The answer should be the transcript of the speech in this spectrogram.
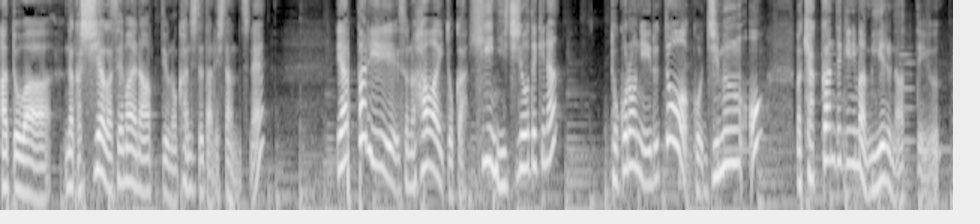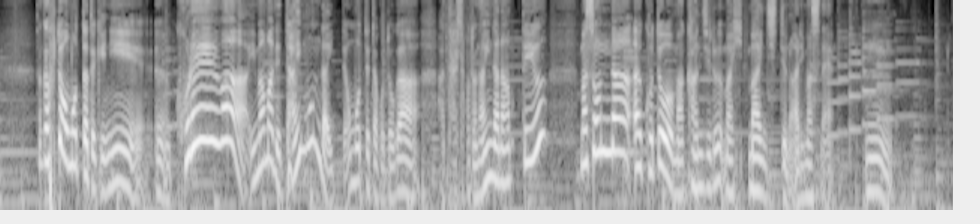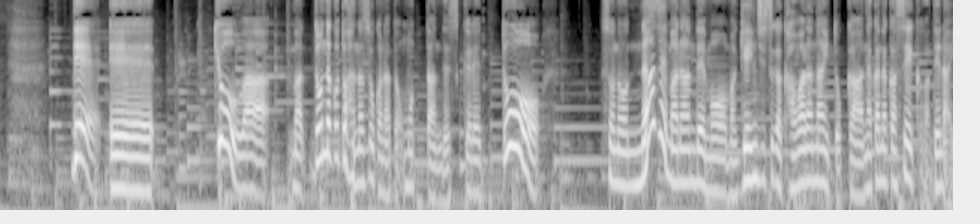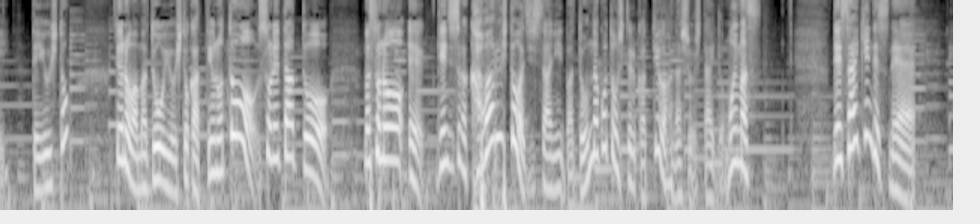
あとは、なんか視野が狭いなっていうのを感じてたりしたんですね。やっぱり、そのハワイとか非日常的なところにいると、こう自分を、ま、客観的にま見えるなっていう。なんかふと思った時に、うん、これは今まで大問題って思ってたことが、大したことないんだなっていう、まあそんなことをま感じる、まあ、毎日っていうのはありますね。うん。で、えー、今日は、まあどんなことを話そうかなと思ったんですけれど、その、なぜ学んでも、まあ、現実が変わらないとか、なかなか成果が出ないっていう人？っていうのは、まあ、どういう人かっていうのと、それとあと、まあ、その、え、現実が変わる人は実際に、まあ、どんなことをしてるかっていう話をしたいと思います。で、最近ですね、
